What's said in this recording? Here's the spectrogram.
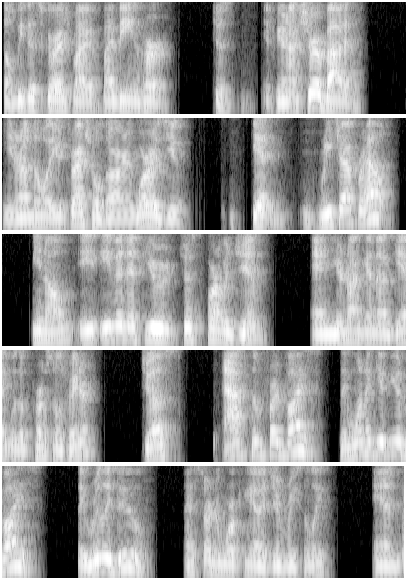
Don't be discouraged by, by being hurt. Just, if you're not sure about it, you don't know what your threshold are and it worries you, get, reach out for help. You know, e- even if you're just part of a gym and you're not to get with a personal trainer, just ask them for advice. They want to give you advice. They really do. I started working at a gym recently and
